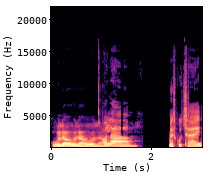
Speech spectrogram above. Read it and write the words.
Hola, hola, hola. Hola, ¿me escucháis?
